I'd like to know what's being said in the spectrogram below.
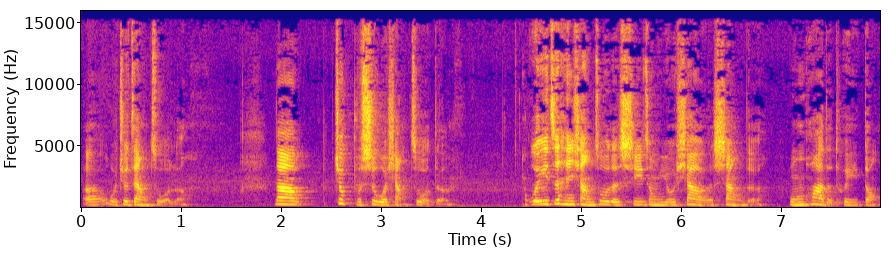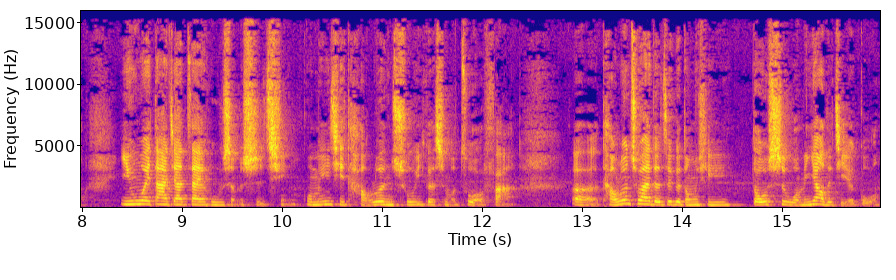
呃，我就这样做了，那就不是我想做的。我一直很想做的是一种由下而上的文化的推动，因为大家在乎什么事情，我们一起讨论出一个什么做法，呃，讨论出来的这个东西都是我们要的结果。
